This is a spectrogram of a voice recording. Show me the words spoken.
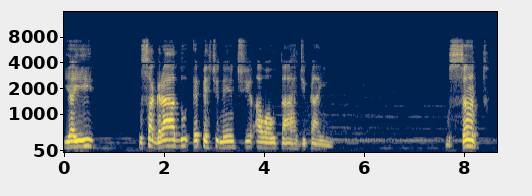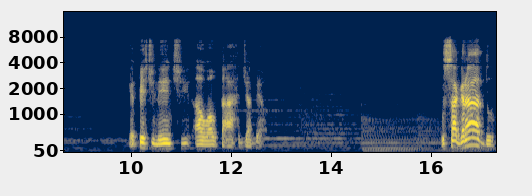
E aí, o sagrado é pertinente ao altar de Caim. O santo é pertinente ao altar de Abel. O sagrado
